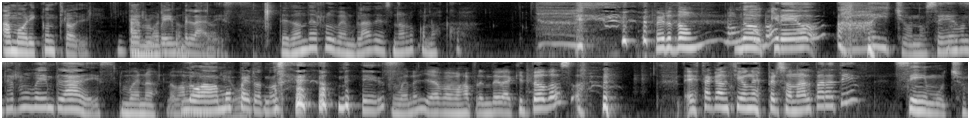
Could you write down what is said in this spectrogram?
Amor y control de Amor Rubén. Blades. ¿De dónde es Rubén Blades? No lo conozco. Perdón. No, lo No, conozco. creo, ay, yo no sé de dónde es Rubén Blades. Bueno, lo vamos Lo a amo, pero no sé de dónde es. Bueno, ya vamos a aprender aquí todos. ¿Esta canción es personal para ti? Sí, mucho.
